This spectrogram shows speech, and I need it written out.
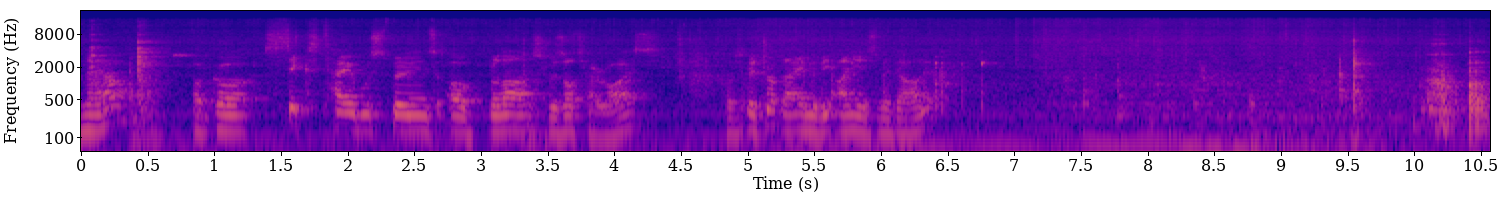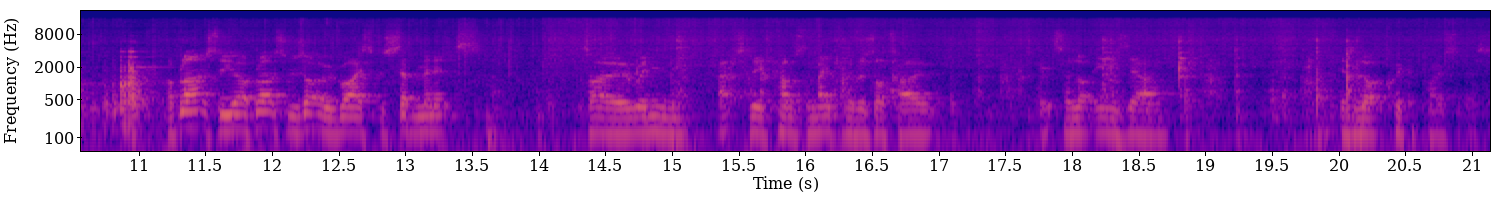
Now, I've got six tablespoons of blanched risotto rice. I'm just going to drop that in with the onions and the garlic. blanch the, I blanched the risotto with rice for seven minutes. So when actually it comes to making the risotto, it's a lot easier, it's a lot quicker process.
